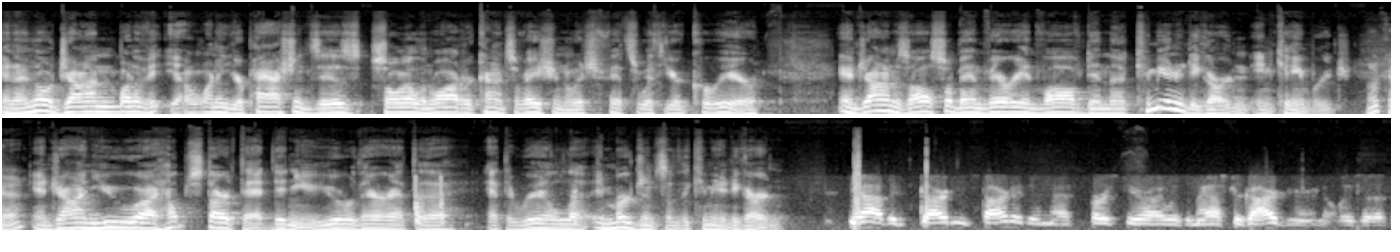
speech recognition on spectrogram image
And I know, John, one of the, you know, one of your passions is soil and water conservation, which fits with your career. And John has also been very involved in the community garden in Cambridge. Okay. And John, you uh, helped start that, didn't you? You were there at the at the real uh, emergence of the community garden. Yeah, the garden started in that first year I was a master gardener, and it was a,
